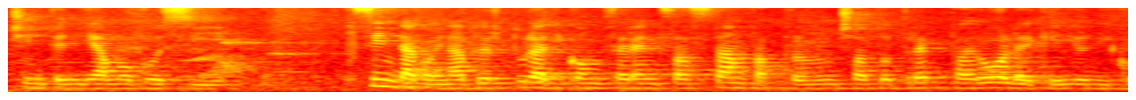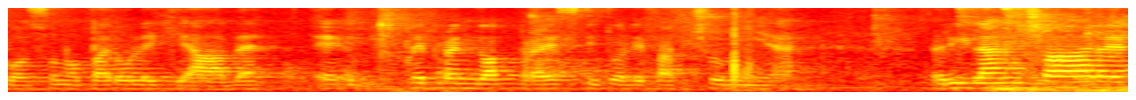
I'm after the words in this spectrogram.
ci intendiamo così. Il sindaco in apertura di conferenza stampa ha pronunciato tre parole che io dico sono parole chiave e le prendo a prestito e le faccio mie. Rilanciare,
